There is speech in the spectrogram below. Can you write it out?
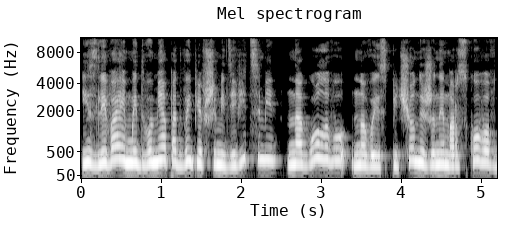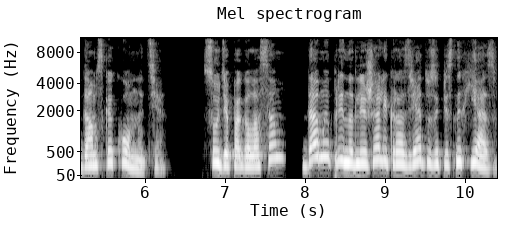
изливаемый двумя подвыпившими девицами на голову новоиспеченной жены морского в дамской комнате. Судя по голосам, дамы принадлежали к разряду записных язв,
